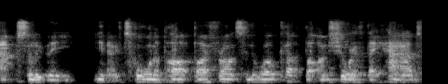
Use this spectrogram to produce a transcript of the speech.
absolutely, you know, torn apart by France in the World Cup, but I'm sure if they had,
